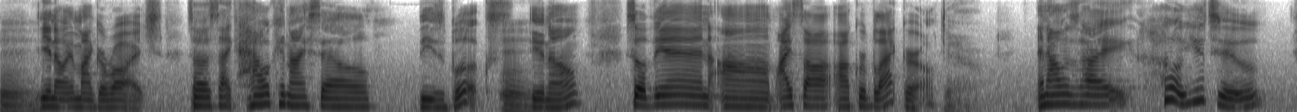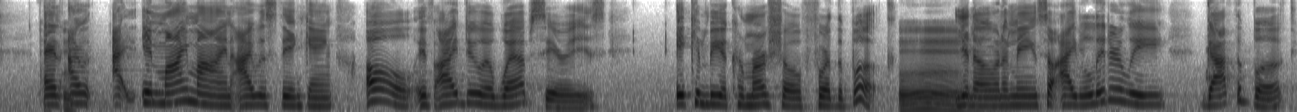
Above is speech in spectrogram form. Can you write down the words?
you know, in my garage. So I was like, how can I sell these books? You know. So then um, I saw Awkward Black Girl, Yeah. and I was like, oh, YouTube. And I, I, in my mind, I was thinking, oh, if I do a web series, it can be a commercial for the book. Mm. You know what I mean? So I literally got the book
